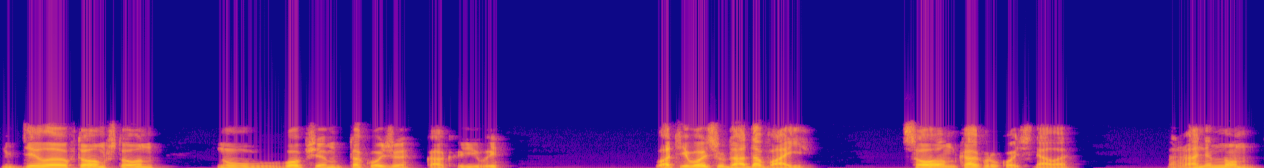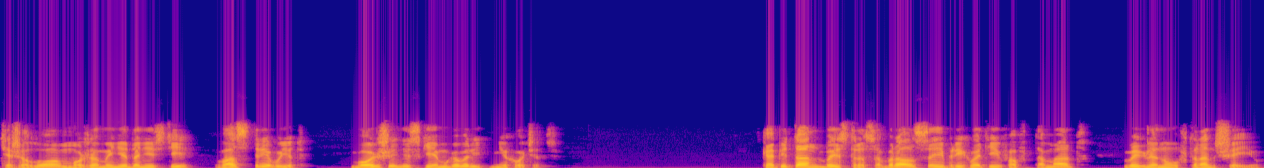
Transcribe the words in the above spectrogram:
Дело в том, что он, ну, в общем, такой же, как и вы. Вот его сюда давай. Сон как рукой сняла. Ранен он, тяжело, можем и не донести. Вас требует. Больше ни с кем говорить не хочет. Капитан быстро собрался и, прихватив автомат, выглянул в траншею.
